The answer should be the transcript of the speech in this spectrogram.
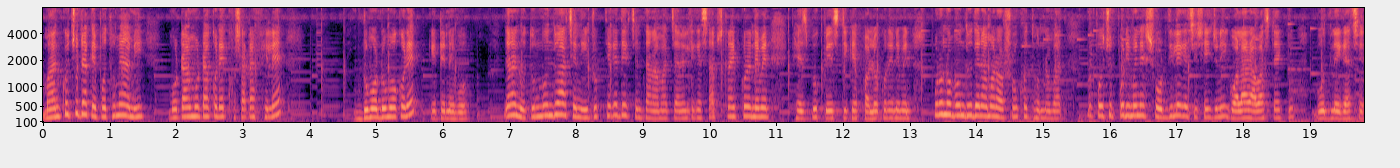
মানকচুটাকে প্রথমে আমি মোটা মোটা করে খোসাটা ফেলে ডুমো ডুমো করে কেটে নেব। যারা নতুন বন্ধু আছেন, ইউটিউব থেকে দেখছেন, তারা আমার চ্যানেলটিকে সাবস্ক্রাইব করে নেবেন, ফেসবুক পেজটিকে ফলো করে নেবেন। পুরনো বন্ধুদের আমার অসংখ্য ধন্যবাদ। আমার প্রচুর পরিমাণে সর্দি লেগেছে, সেই জন্যই গলার আওয়াজটা একটু বদলে গেছে।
